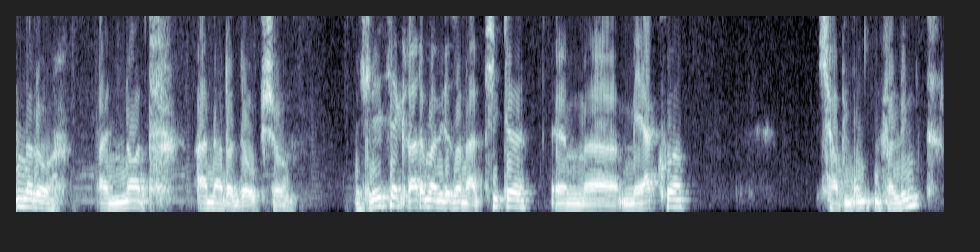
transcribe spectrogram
und Hallo bei Not Another Dope Show. Ich lese hier gerade mal wieder so einen Artikel im äh, Merkur. Ich habe ihn unten verlinkt.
